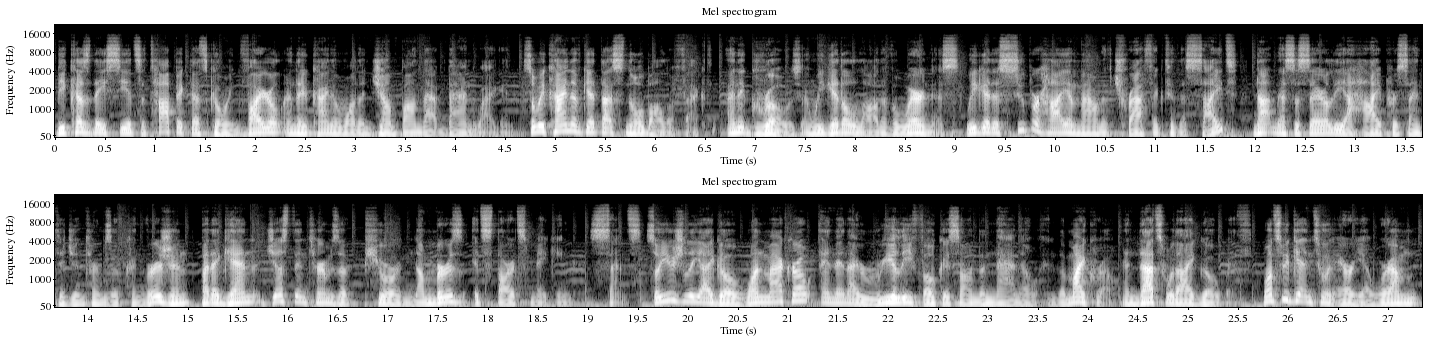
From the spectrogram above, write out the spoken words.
because they see it's a topic that's going viral and they kind of want to jump on that bandwagon. So we kind of get that snowball effect and it grows and we get a lot of awareness. We get a super high amount of traffic to the site not necessarily a high percentage in terms of conversion, but again, just in terms of pure numbers, it starts making sense. So usually I go one macro and then I really focus on the nano and the micro. And that's what I go with. Once we get into an area where I'm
